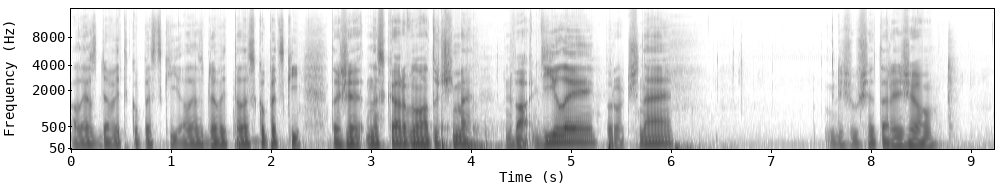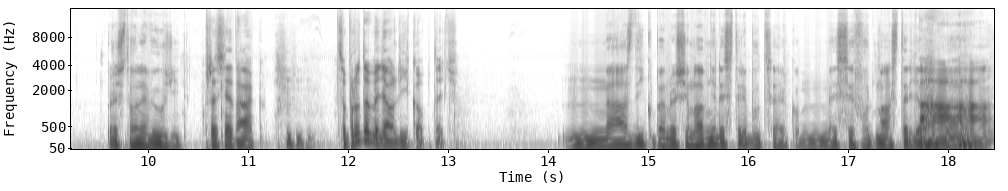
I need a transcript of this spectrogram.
alias David Kopecký, alias David Teleskopecký. Takže dneska rovnou natočíme dva díly, proč ne? Když už je tady, že jo? Proč toho nevyužít? Přesně tak. Co pro tebe dělal D-Kop teď? Mm, Já s Díkupem řeším hlavně distribuce, jako my si Food Master děláme. Aha, aha.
